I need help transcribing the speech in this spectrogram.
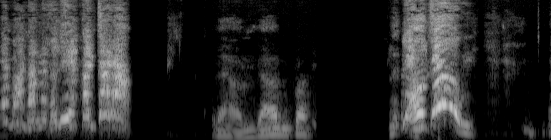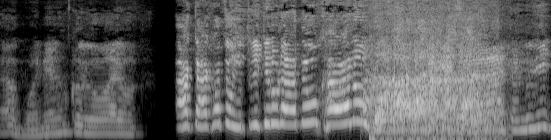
એ બદામને સુધી એક જ ચડા એટલે સમજાવ કો લેવું છું. આ ભોયને શું કર્યું અમારે? આ કાકો તો ઉતરી ગયેલું ના હતું ખાવાનું? આ ચંદુજી,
